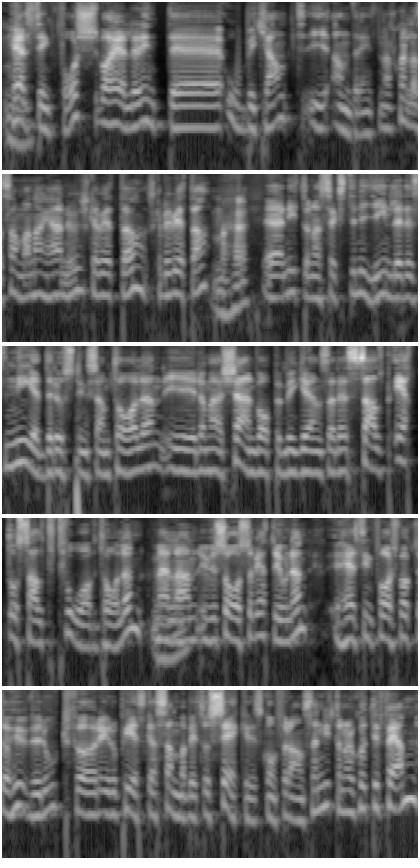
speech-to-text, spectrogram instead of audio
Mm. Helsingfors var heller inte obekant i andra internationella sammanhang här nu, ska, veta, ska vi veta. Nähä. Eh, 1969 inleddes nedrustningssamtalen i de här kärnvapenbegränsade SALT 1 och SALT 2-avtalen mellan USA och Sovjetunionen. Helsingfors var också huvudort för Europeiska samarbets och säkerhetskonferensen 1975,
